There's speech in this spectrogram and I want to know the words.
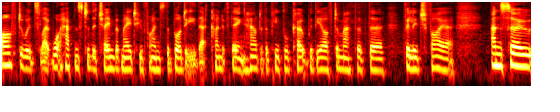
afterwards, like what happens to the chambermaid who finds the body, that kind of thing. How do the people cope with the aftermath of the village fire? And so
